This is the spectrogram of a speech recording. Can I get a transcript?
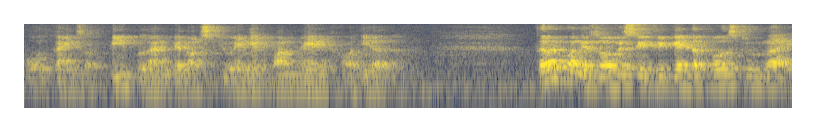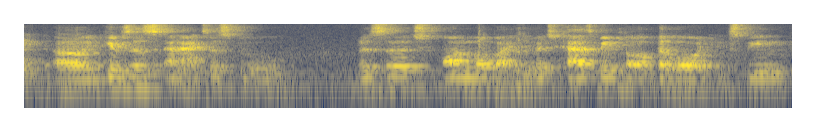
both kinds of people and we're not skewing it one way or the other. Third one is obviously if you get the first two right, uh, it gives us an access to research on mobile, which has been talked about. It's been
